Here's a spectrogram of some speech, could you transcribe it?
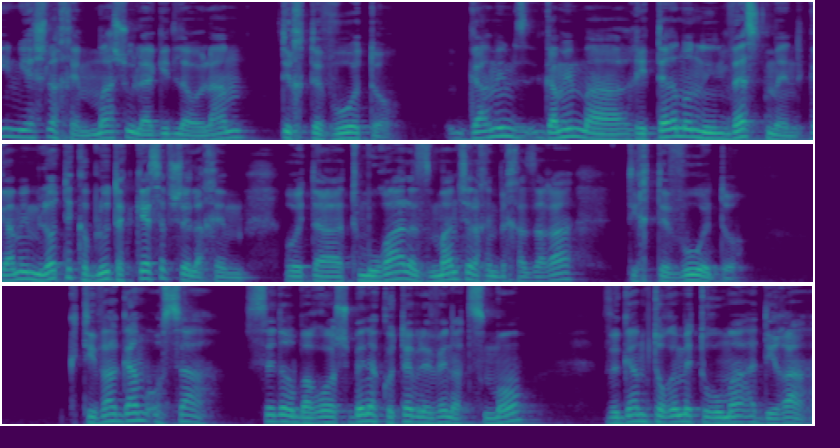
אם יש לכם משהו להגיד לעולם, תכתבו אותו. גם אם, גם אם ה-return on investment, גם אם לא תקבלו את הכסף שלכם או את התמורה על הזמן שלכם בחזרה, תכתבו אותו. כתיבה גם עושה סדר בראש בין הכותב לבין עצמו, וגם תורמת תרומה אדירה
